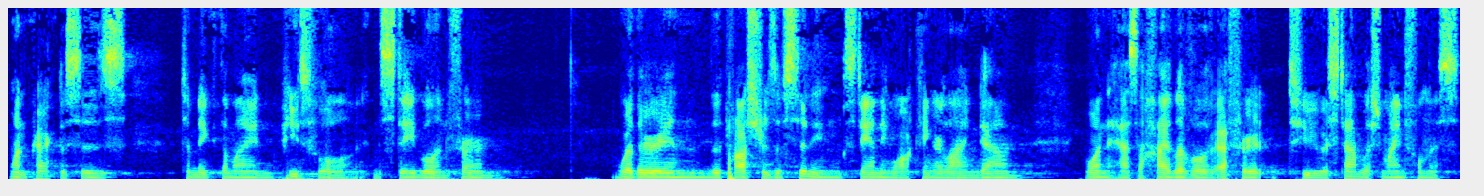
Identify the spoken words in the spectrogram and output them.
one practices to make the mind peaceful and stable and firm, whether in the postures of sitting, standing, walking, or lying down. One has a high level of effort to establish mindfulness,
